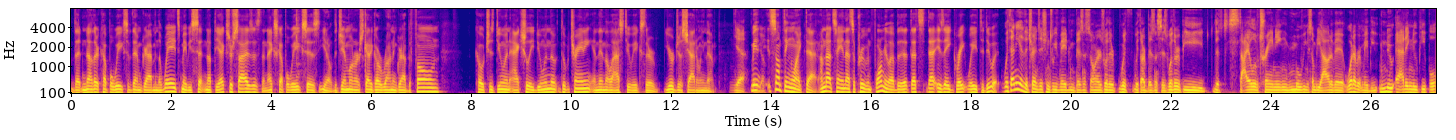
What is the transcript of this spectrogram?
The, another couple weeks of them grabbing the weights, maybe setting up the exercises. The next couple weeks is, you know, the gym owner's got to go run and grab the phone coach is doing actually doing the, the training and then the last two weeks they're you're just shadowing them Yeah. i mean it's something like that i'm not saying that's a proven formula but that- that's that is a great way to do it with any of the transitions we've made in business owners, whether with with our businesses, whether it be the style of training, moving somebody out of it, whatever it may be, new adding new people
